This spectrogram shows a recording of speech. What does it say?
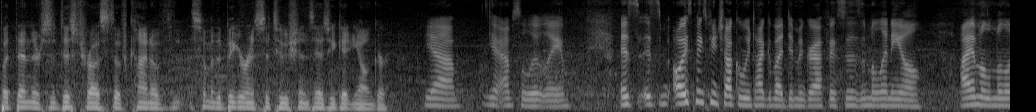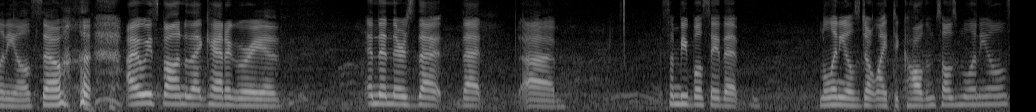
but then there's a distrust of kind of some of the bigger institutions as you get younger. Yeah, yeah, absolutely. It's, it's always makes me chuckle when we talk about demographics as a millennial. I am a millennial, so I always fall into that category of. And then there's that that uh, some people say that millennials don't like to call themselves millennials.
